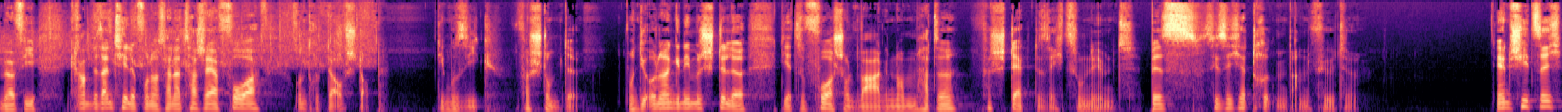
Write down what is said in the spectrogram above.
Murphy kramte sein Telefon aus seiner Tasche hervor und drückte auf Stopp. Die Musik verstummte. Und die unangenehme Stille, die er zuvor schon wahrgenommen hatte, verstärkte sich zunehmend, bis sie sich erdrückend anfühlte. Er entschied sich,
